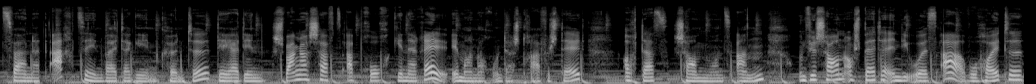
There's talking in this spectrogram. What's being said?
218 weitergehen könnte, der ja den Schwangerschaftsabbruch generell immer noch unter Strafe stellt, auch das schauen wir uns an. Und wir schauen auch später in die USA, wo heute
